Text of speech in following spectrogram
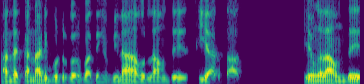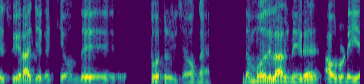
அந்த கண்ணாடி போட்டிருக்கவர் பார்த்தீங்க அப்படின்னா அவர் தான் வந்து சி ஆர் தாஸ். இவங்க தான் வந்து சுயராஜ்ய கட்சியை வந்து தோற்றுவிச்சவங்க. இந்த மோதிலால் நேரு அவருடைய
